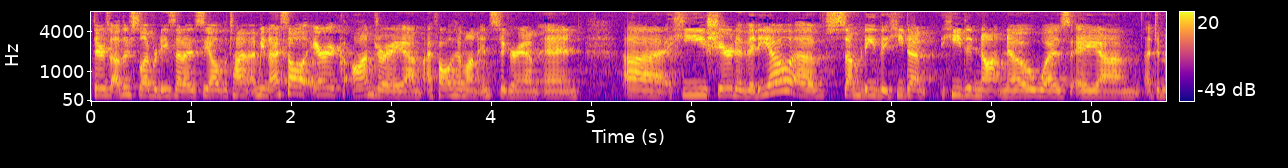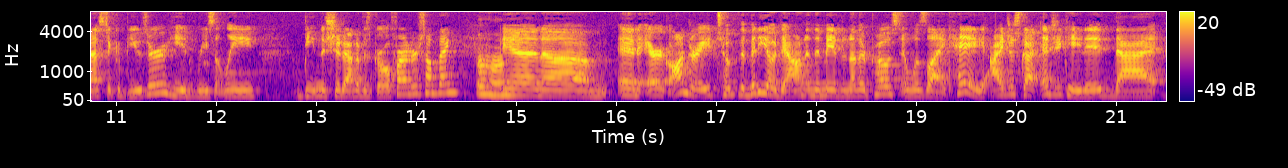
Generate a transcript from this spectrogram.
there's other celebrities that i see all the time i mean i saw eric andre um, i follow him on instagram and uh, he shared a video of somebody that he done he did not know was a um, a domestic abuser. He had recently beaten the shit out of his girlfriend or something, and um, and Eric Andre took the video down and then made another post and was like, "Hey, I just got educated that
